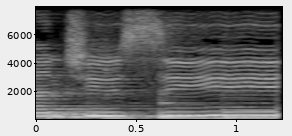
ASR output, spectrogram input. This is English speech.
Can't you see?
